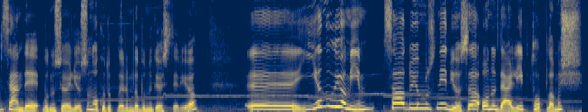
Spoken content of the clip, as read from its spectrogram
Sen de bunu söylüyorsun, okuduklarım da bunu gösteriyor. Ee, yanılıyor muyum? Sağduyumuz ne diyorsa onu derleyip toplamış,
